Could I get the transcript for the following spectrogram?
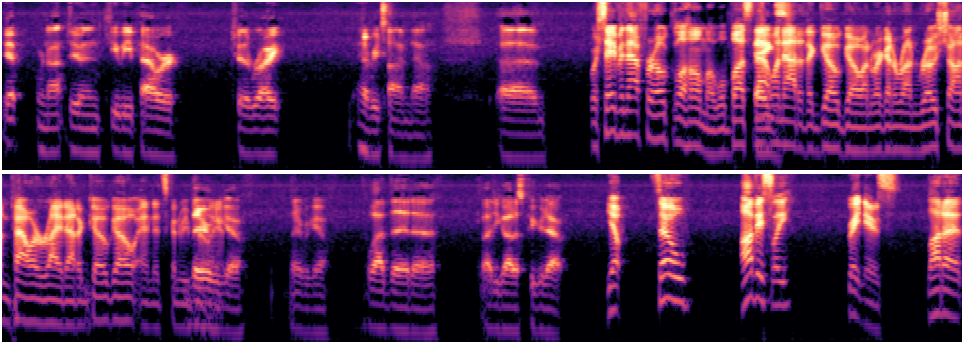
Yep, we're not doing QB power to the right every time now. Um, we're saving that for Oklahoma. We'll bust that one out of the go go, and we're going to run Roschon Power right out of go go, and it's going to be there brilliant. we go. There we go. Glad that uh, glad you got us figured out. Yep. So, obviously, great news. A lot of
